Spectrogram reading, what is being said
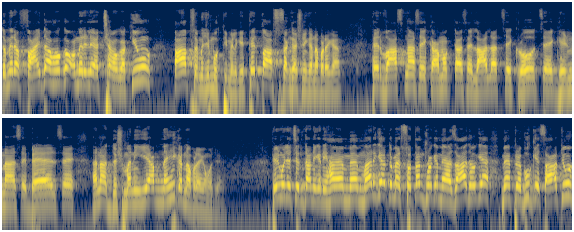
तो मेरा फ़ायदा होगा और मेरे लिए अच्छा होगा। क्यों? पाप से मुझे मुक्ति मिल गई। फिर पाप से संघर्ष नहीं करना पड़ेगा। फिर वासना से, कामुकता से, लालच से, क्रोध से, घृणा से, बैर से, है ना? दुश्मनी, ये अब नहीं करना पड़ेगा मुझे। फिर मुझे चिंता नहीं करनी। हाँ मैं मर गया तो मैं स्वतंत्र हो गया, मैं आज़ाद हो गया, मैं प्रभु के साथ हूँ,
